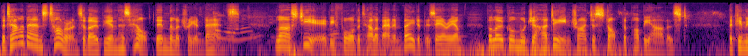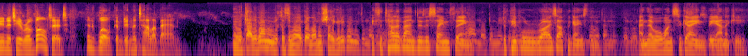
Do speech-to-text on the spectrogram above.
The Taliban's tolerance of opium has helped their military advance. Last year, before the Taliban invaded this area, the local Mujahideen tried to stop the poppy harvest. The community revolted and welcomed in the Taliban. If the Taliban do the same thing, the people will rise up against them, and there will once again be anarchy.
